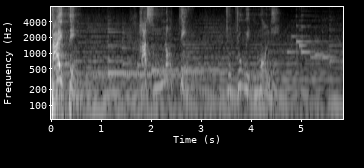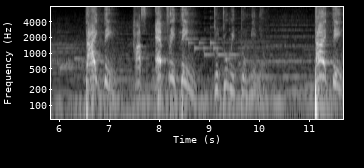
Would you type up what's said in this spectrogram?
Tithing has nothing to do with money. Tithing has everything to do with dominion. Tithing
